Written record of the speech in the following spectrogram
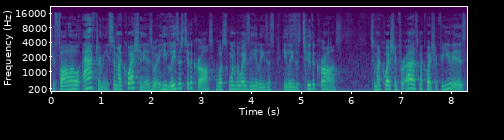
to follow after me. So, my question is He leads us to the cross. What's one of the ways that He leads us? He leads us to the cross. So, my question for us, my question for you is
